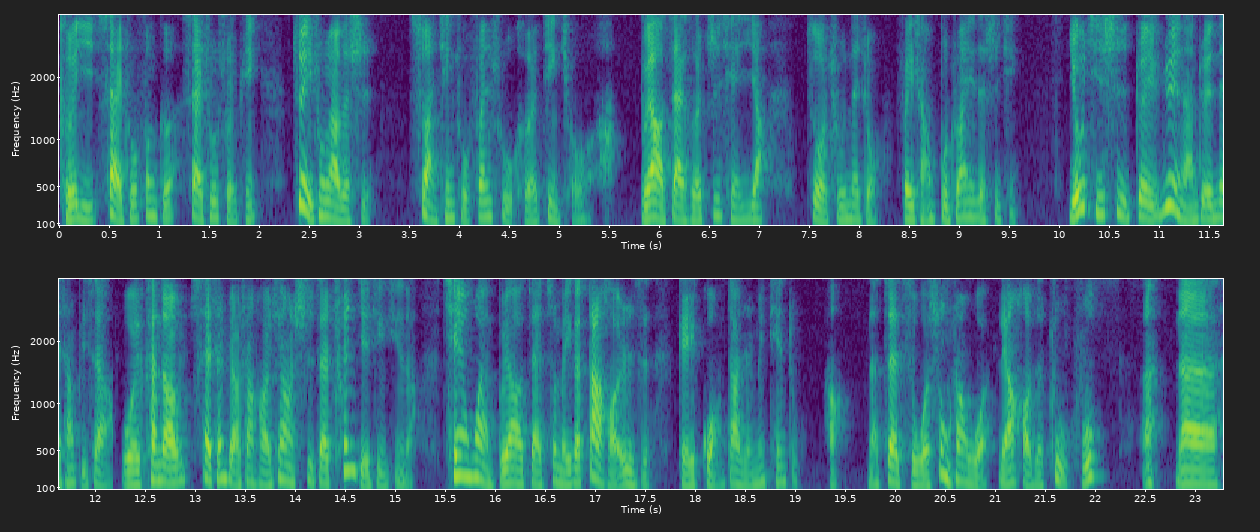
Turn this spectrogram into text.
可以赛出风格，赛出水平。最重要的是算清楚分数和进球啊！不要再和之前一样做出那种非常不专业的事情。尤其是对越南队那场比赛啊，我看到赛程表上好像是在春节进行的，千万不要在这么一个大好日子给广大人民添堵。那在此我送上我良好的祝福啊！那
